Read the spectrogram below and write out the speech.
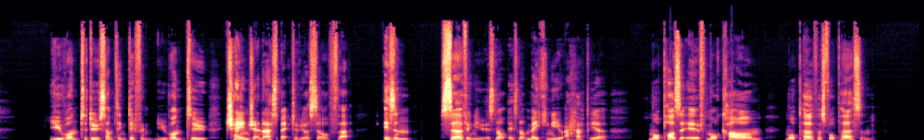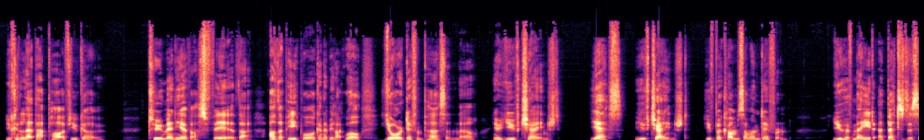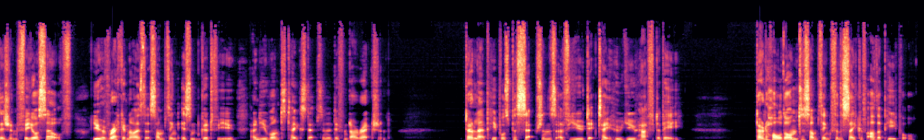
you want to do something different, you want to change an aspect of yourself that isn't serving you, it's not, it's not making you a happier, more positive, more calm, more purposeful person you can let that part of you go. Too many of us fear that other people are going to be like, well, you're a different person now. You know, you've changed. Yes, you've changed. You've become someone different. You have made a better decision for yourself. You have recognized that something isn't good for you and you want to take steps in a different direction. Don't let people's perceptions of you dictate who you have to be. Don't hold on to something for the sake of other people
